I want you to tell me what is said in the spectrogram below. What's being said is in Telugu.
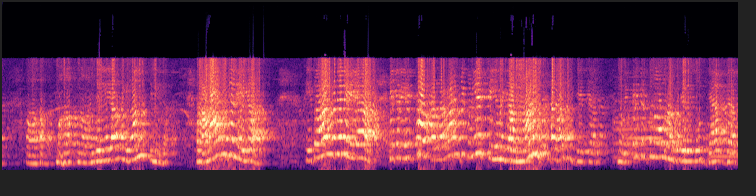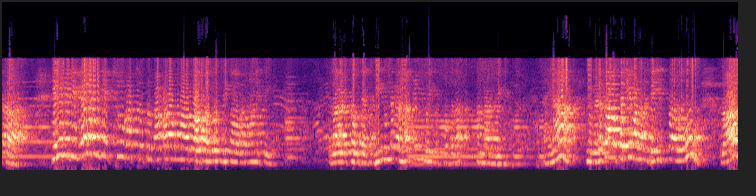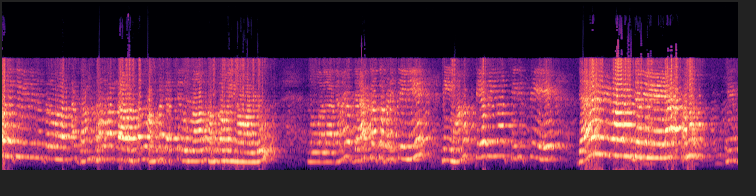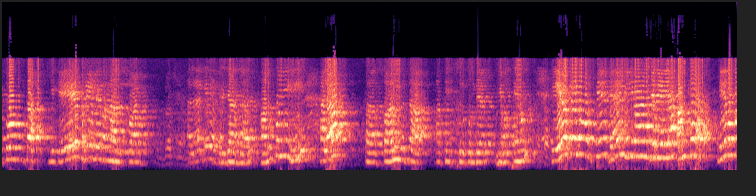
ఆహా మహాత్మా అంజనేయ ఇలాంటినేయ రామాంజనేయ సీతాంజనేయ ఇక ఎప్పుడు అలాంటి పని చెయ్యమయ్యా అన్నాడు అలాంటి చేశాడు. నువ్వు ఎక్కడికి వెళ్తున్నావో నాకు తెలుసు జాగ్రత్త. ఎనిమిది వేల మంది యక్షులు రాక్షసులు కాపలా ఉన్నారు ఆ సౌగంధిక వనానికి ఎలా వెళ్తావు జాగ్రత్త? మీరుండగా నాకేం పోయింది సోదరా? అన్నాడు వీడు నువ్వు వెళతావు సరే వాళ్ళని జయిస్తావు. లోపలికి వెళ్ళిన తర్వాత గంధర్వ కాంతలు అందగత్తెలు ఉన్నారు అందమైన వాళ్ళు. నువ్వు అలాగన జాగ్రత్త పడితేనే నీ మనస్సు ఏదైనా తెలిస్తే జాగ్రత్త అను నేను తోడుంటా. నీకే భయం లేదన్నాడు స్వామి. అలాగే ప్రజ అన్నారు అనుకుని అలా ఆ, స్వామి వద్ద ఆశీస్సులు పొందారు. భీమసేనుడు ఏదైనా వస్తే జయ వీరాంజనేయ అంత ఏమన్నా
